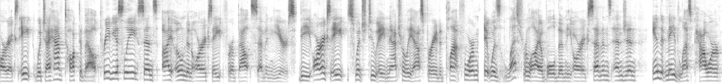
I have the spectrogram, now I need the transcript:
RX-8, which I have talked about previously since I owned an RX-8 for about seven years. The RX-8 switched to a naturally aspirated platform platform. It was less reliable than the RX-7's engine and it made less power.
